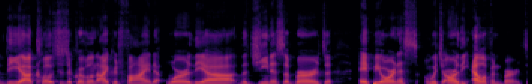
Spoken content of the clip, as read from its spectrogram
the uh, closest equivalent I could find were the uh, the genus of birds Aepyornis, which are the elephant birds.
